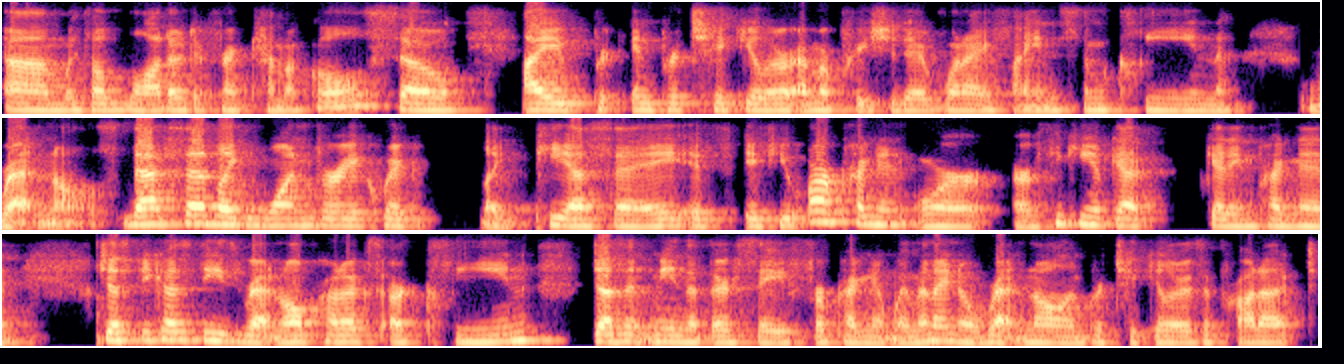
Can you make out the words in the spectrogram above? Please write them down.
um, with a lot of different chemicals. So I, in particular, am appreciative when I find some clean retinols. That said, like one very quick like PSA, if if you are pregnant or are thinking of get getting pregnant, just because these retinol products are clean doesn't mean that they're safe for pregnant women. I know retinol in particular is a product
